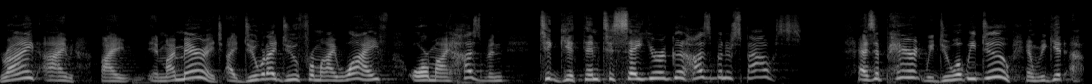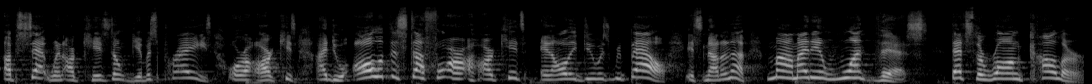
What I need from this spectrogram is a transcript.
right? I, I, in my marriage, I do what I do for my wife or my husband to get them to say you're a good husband or spouse. As a parent, we do what we do, and we get upset when our kids don't give us praise or our kids. I do all of this stuff for our, our kids, and all they do is rebel. It's not enough. Mom, I didn't want this. That's the wrong color.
